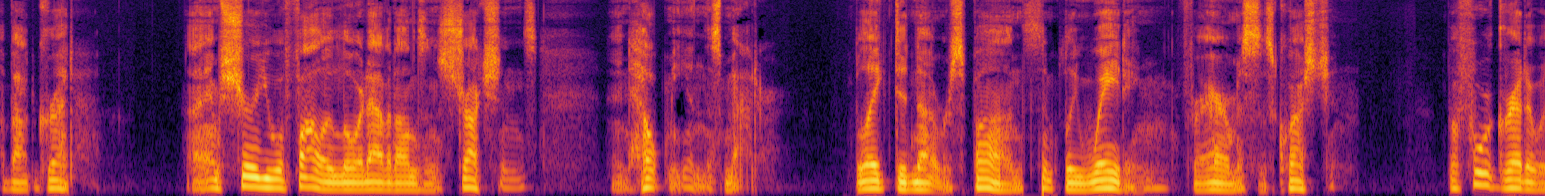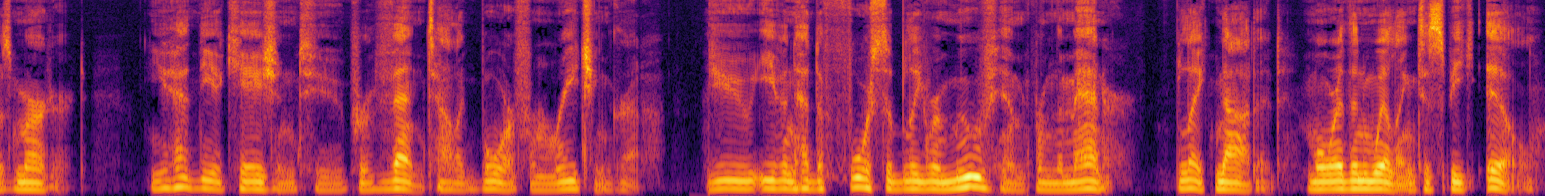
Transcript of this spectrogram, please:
about Greta. I am sure you will follow Lord Avedon's instructions and help me in this matter. Blake did not respond, simply waiting for Aramis's question. Before Greta was murdered, you had the occasion to prevent Talek Boar from reaching Greta. You even had to forcibly remove him from the manor. Blake nodded, more than willing to speak ill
